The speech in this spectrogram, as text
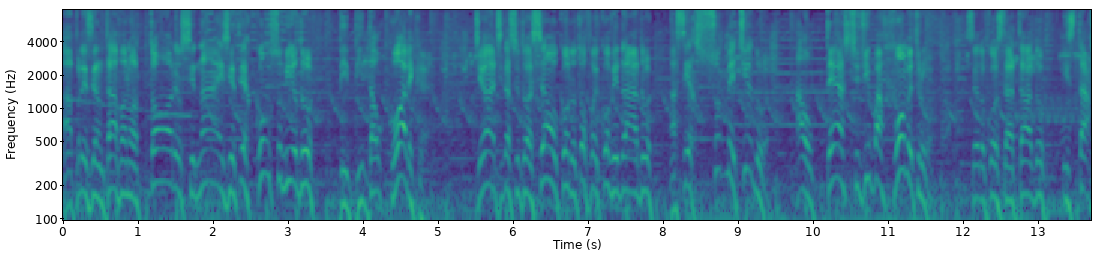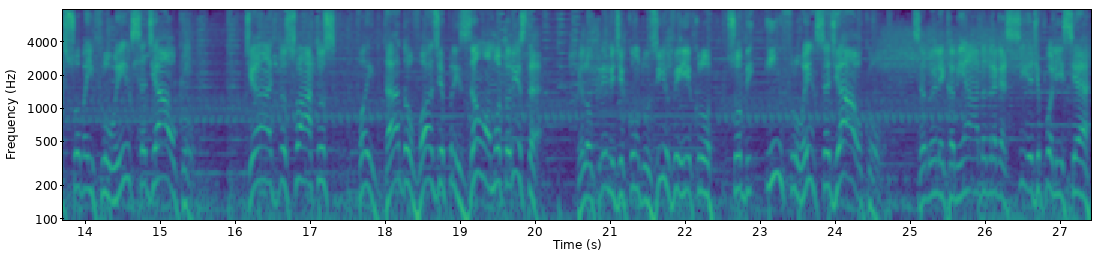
apresentava notórios sinais de ter consumido bebida alcoólica. Diante da situação, o condutor foi convidado a ser submetido ao teste de bafômetro, sendo constatado estar sob a influência de álcool. Diante dos fatos, foi dado voz de prisão ao motorista pelo crime de conduzir veículo sob influência de álcool, sendo ele encaminhado à delegacia de polícia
